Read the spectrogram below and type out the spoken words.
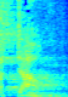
Shut down.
